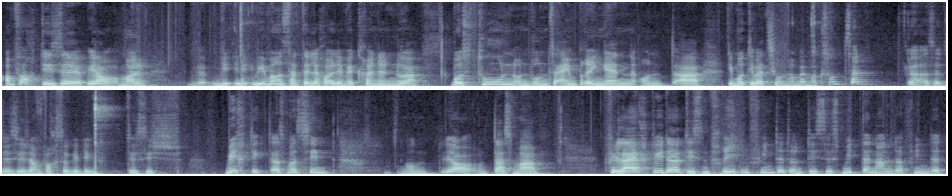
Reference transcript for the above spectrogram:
Einfach diese, ja, mal, wie, wie wir uns natürlich alle, wir können nur was tun und uns einbringen und auch die Motivation haben, wenn wir gesund sind. Gell, Also das ist einfach so, das ist wichtig, dass wir es sind und ja, und dass man vielleicht wieder diesen Frieden findet und dieses Miteinander findet,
